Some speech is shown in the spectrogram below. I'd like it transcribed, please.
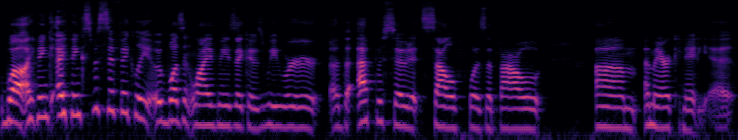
well, I think I think specifically it wasn't live music. As we were uh, the episode itself was about um, American Idiot,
